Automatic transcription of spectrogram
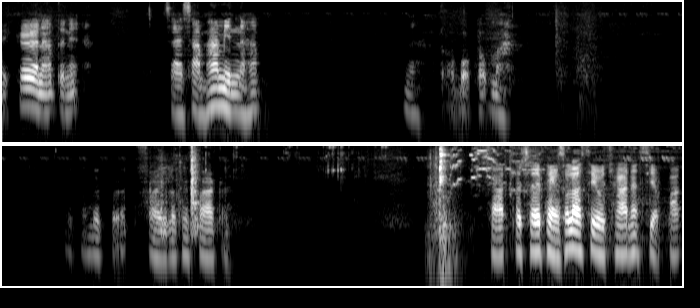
เบเกอร์นะครับตัวนี้ สายสามห้ามิลนะครับต่อบกลบมาต้องไปเปิดไฟรถไฟฟ้าก่อนชาร์จก็ใช้แผงโซลาเซลล์ชาร์จนะเสียบปลั๊ก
